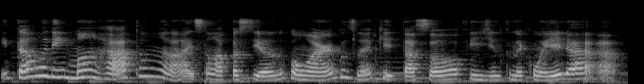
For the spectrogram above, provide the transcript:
Então, ali em Manhattan, lá, estão lá passeando com o Argus, né? Que tá só fingindo que não é com ele. A, a-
